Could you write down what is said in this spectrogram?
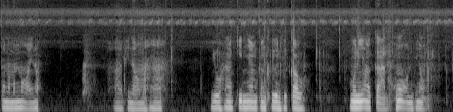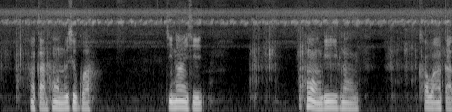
ตัวนั้นมันน้อยเนาะพาพี่น้องมาหาอยู่หากินย่ามกลางคืนคือเก่ามื้อนี้อากาศร้อนพี่น้อง อากาศร้อนรู้สึกว่า จีน่ายสิห้องดีพี่น้องเขาว่าอากาศ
